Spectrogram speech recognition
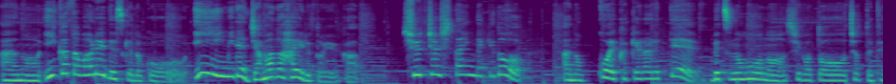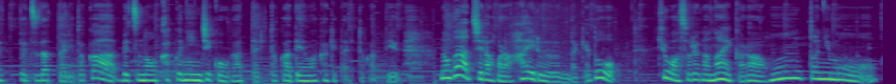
あの言い方悪いですけどこういい意味で邪魔が入るというか集中したいんだけどあの声かけられて別の方の仕事をちょっと手手伝ったりとか別の確認事項があったりとか電話かけたりとかっていうのがちらほら入るんだけど今日はそれがないから本当にもう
